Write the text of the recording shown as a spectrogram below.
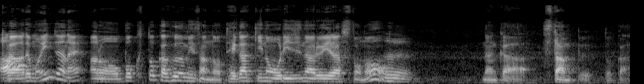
あーでもいいんじゃない？あの僕とかふうみさんの手書きのオリジナルイラストの、うん。なんかスタンプとか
